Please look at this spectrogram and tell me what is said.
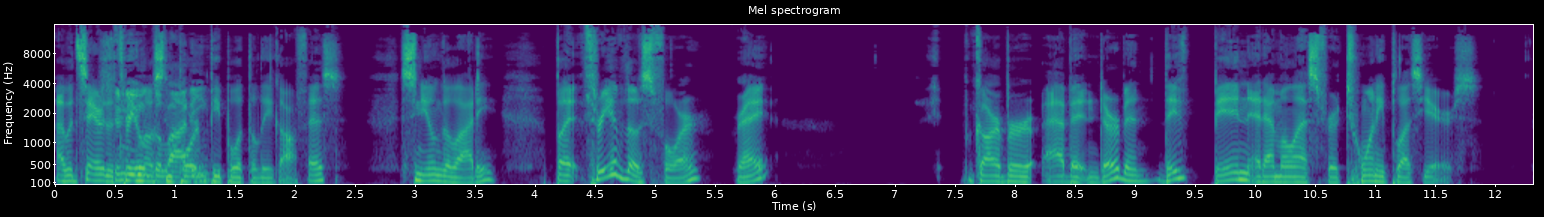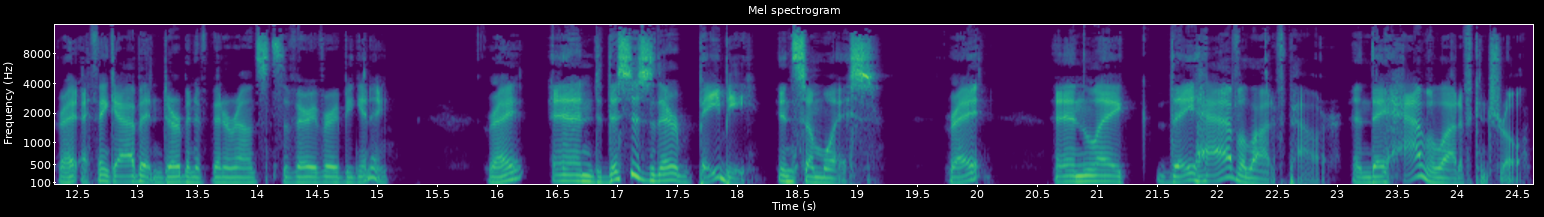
I would say, are the Sunil three most Gulati. important people at the league office. Sunil Gulati. But three of those four, right? Garber, Abbott, and Durbin, they've been at MLS for 20 plus years, right? I think Abbott and Durbin have been around since the very, very beginning, right? And this is their baby in some ways, right? And like, they have a lot of power and they have a lot of control.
